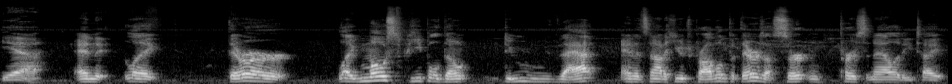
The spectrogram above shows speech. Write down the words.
yeah, and like there are like most people don't do that and it's not a huge problem but there's a certain personality type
